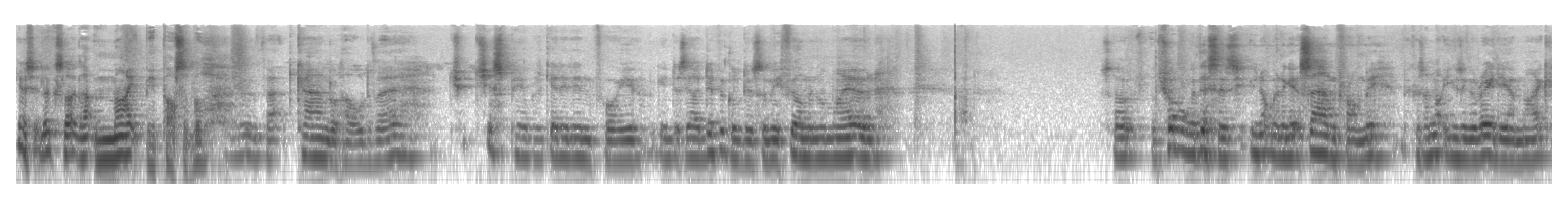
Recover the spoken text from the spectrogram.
Yes, it looks like that might be possible. Move that candle holder there. Should just be able to get it in for you. Begin to see how difficult it is for me filming on my own. So the trouble with this is you're not going to get sound from me because I'm not using a radio mic.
